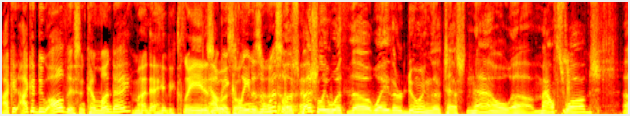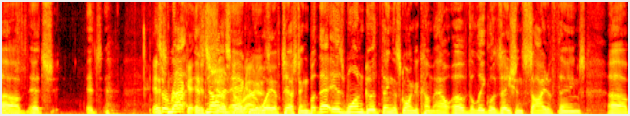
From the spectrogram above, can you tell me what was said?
I could I could do all this, and come Monday, Monday, be clean as a whistle. I'll a be whistle. clean as a whistle. especially with the way they're doing the test now, uh, mouth swabs. Uh, it's it's. It's a not, racket. It's, It's not just an accurate way of testing, but that is one good thing that's going to come out of the legalization side of things. Uh,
